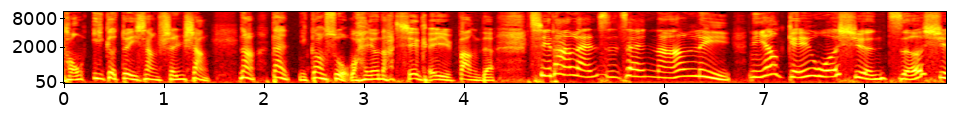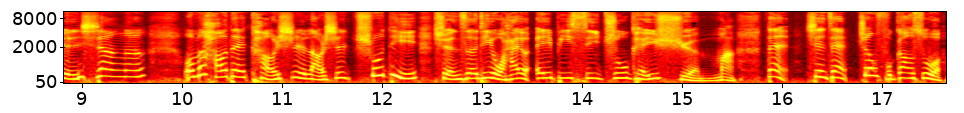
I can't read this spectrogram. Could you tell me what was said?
同一个对象身上。那但你告诉我，我还有哪些可以放的？其他篮子在哪里？你要给我选择选项啊！我们好歹考试老师出题选择题，我还有 A、B、C 猪可以选嘛？但现在政府告诉我，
